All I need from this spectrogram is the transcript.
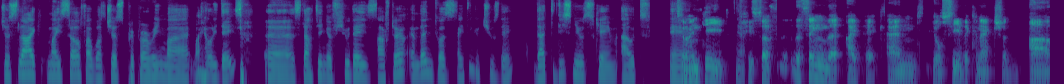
just like myself, I was just preparing my, my holidays, uh, starting a few days after. And then it was, I think, a Tuesday that this news came out and, so indeed, yeah. Christophe, the thing that I picked, and you'll see the connection, uh,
